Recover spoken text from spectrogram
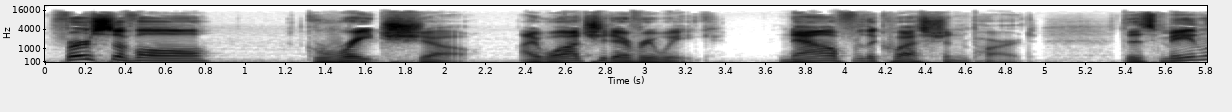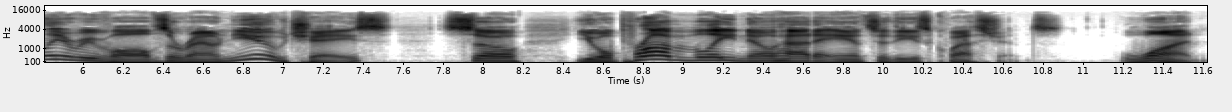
first of all, great show. I watch it every week. Now for the question part. This mainly revolves around you, Chase, so you will probably know how to answer these questions. One,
